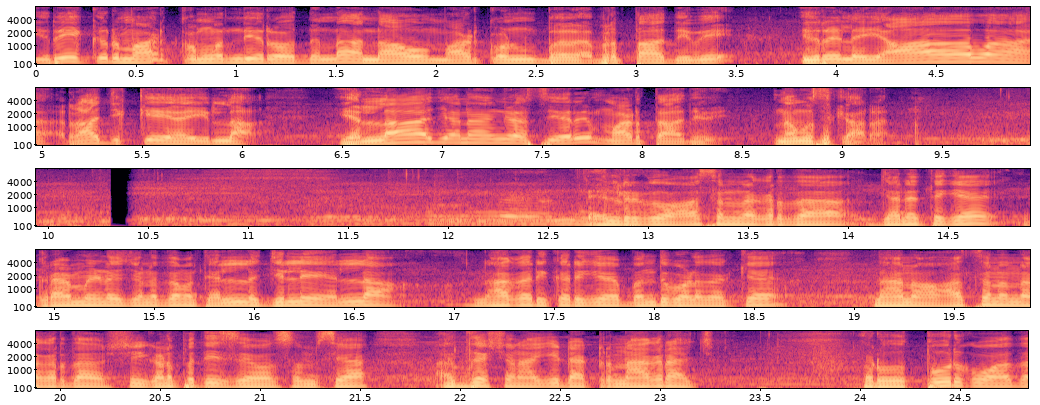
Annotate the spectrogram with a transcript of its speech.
ಹಿರೀಕರು ಮಾಡ್ಕೊಂಬಂದಿರೋದನ್ನು ನಾವು ಮಾಡ್ಕೊಂಡು ಬರ್ತಾ ಇದ್ದೀವಿ ಇದರಲ್ಲಿ ಯಾವ ರಾಜಕೀಯ ಇಲ್ಲ. ಎಲ್ಲ ಜನಾಂಗ ಸೇರಿ ಮಾಡ್ತಾ ಇದ್ದೀವಿ ನಮಸ್ಕಾರ. ಎಲ್ರಿಗೂ ಹಾಸನ ನಗರದ ಜನತೆಗೆ, ಗ್ರಾಮೀಣ ಜನತೆ ಮತ್ತು ಎಲ್ಲ ಜಿಲ್ಲೆಯ ಎಲ್ಲ ನಾಗರಿಕರಿಗೆ ಬಂಧು ಬಳಗಕ್ಕೆ ನಾನು ಹಾಸನ ನಗರದ ಶ್ರೀ ಗಣಪತಿ ಸೇವಾ ಸಂಸ್ಥೆಯ ಅಧ್ಯಕ್ಷನಾಗಿ ಡಾಕ್ಟರ್ ನಾಗರಾಜ್ ಅವರು ಪೂರ್ವಕವಾದ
